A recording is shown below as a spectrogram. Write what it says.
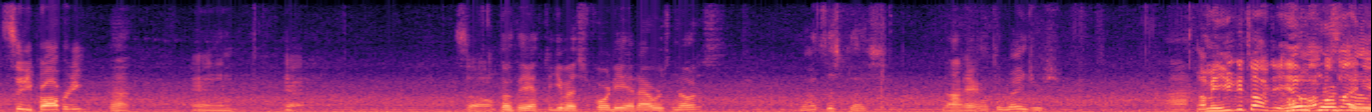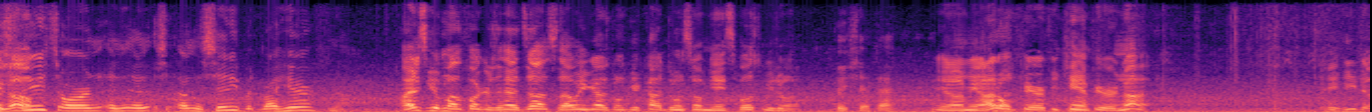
city property, Huh. and yeah. So Don't they have to give us 48 hours notice? Not this place. Not here. Not the Rangers. I mean, you can talk to him. Code I'm just enforcement letting on you the know. streets or in, in, in, in the city, but right here, no. I just give motherfuckers a heads up so that way you guys don't get caught doing something you ain't supposed to be doing. Appreciate that. You know what I mean? I don't care if you camp here or not. Hey, he does.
